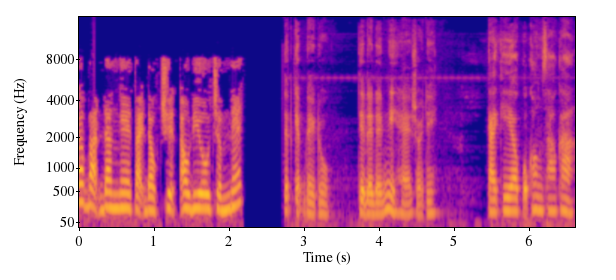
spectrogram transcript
Các bạn đang nghe tại đọc chuyện audio.net Tiết kiệm đầy đủ thì để đến nghỉ hè rồi đi. Cái kia cũng không sao cả.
